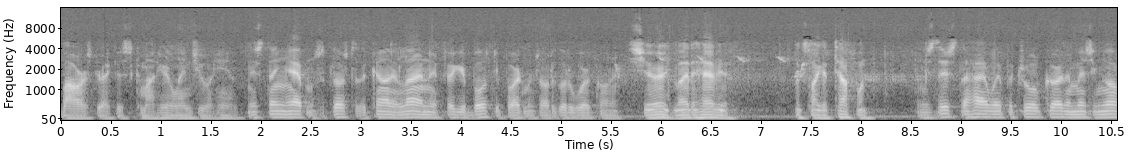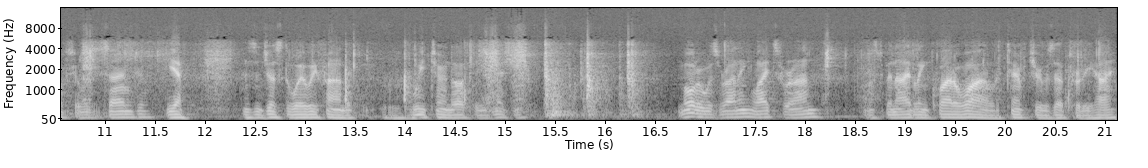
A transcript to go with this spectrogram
Bowers directed us to come out here and lend you a hand. This thing happens so close to the county line, they figure both departments ought to go to work on it. Sure, glad to have you. Looks like a tough one. Is this the highway patrol car the missing officer was assigned to? Yeah. This is just the way we found it. We turned off the ignition. Motor was running, lights were on. Must have been idling quite a while. The temperature was up pretty high.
